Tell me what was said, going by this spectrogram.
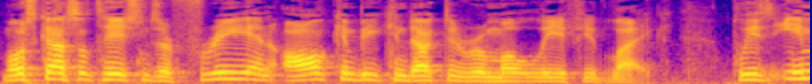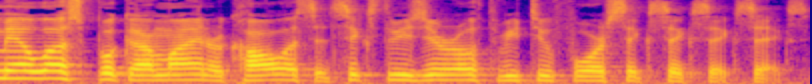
Most consultations are free and all can be conducted remotely if you'd like. Please email us, book online, or call us at 630 324 6666.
